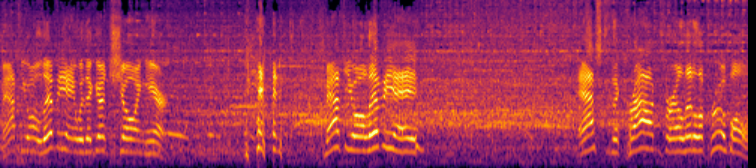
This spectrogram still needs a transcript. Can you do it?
Mathieu Olivier with a good showing here. Mathieu Olivier asked the crowd for a little approval.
